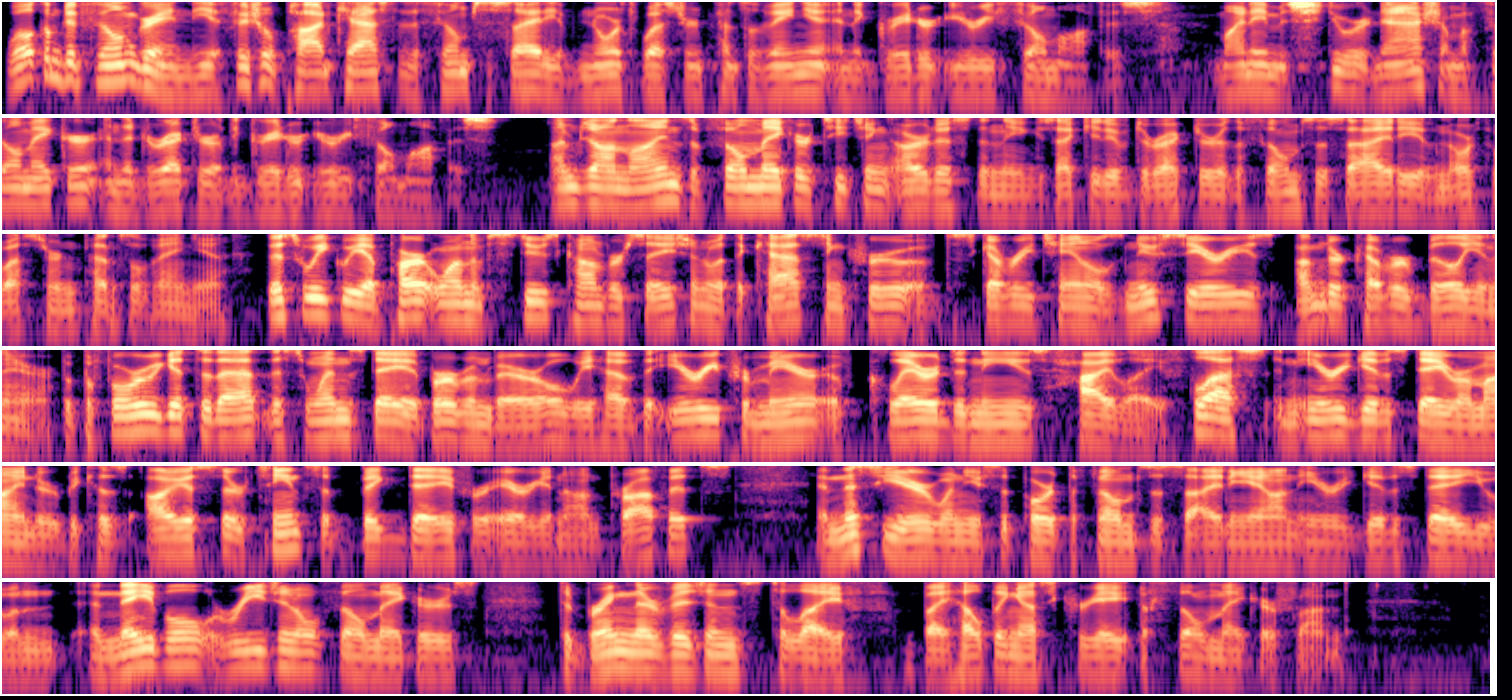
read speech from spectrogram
Welcome to Film Grain, the official podcast of the Film Society of Northwestern Pennsylvania and the Greater Erie Film Office. My name is Stuart Nash. I'm a filmmaker and the director of the Greater Erie Film Office. I'm John Lyons, a filmmaker, teaching artist, and the executive director of the Film Society of Northwestern Pennsylvania. This week we have part one of Stu's conversation with the cast and crew of Discovery Channel's new series, Undercover Billionaire. But before we get to that, this Wednesday at Bourbon Barrel, we have the Erie premiere of Claire Denis' High Life, plus an Erie Gives Day reminder because August 13th is a big day for area nonprofits. And this year, when you support the Film Society on Erie Gives Day, you en- enable regional filmmakers to bring their visions to life by helping us create a filmmaker fund.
